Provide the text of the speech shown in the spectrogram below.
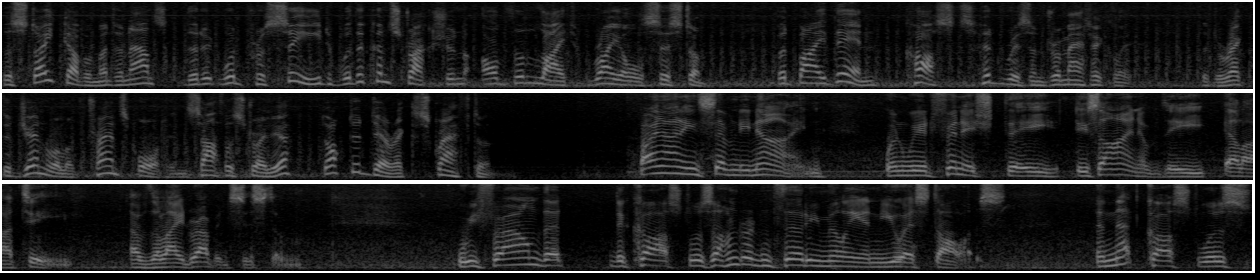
the state government announced that it would proceed with the construction of the light rail system. But by then, costs had risen dramatically. The Director General of Transport in South Australia, Dr. Derek Scrafton. By 1979, when we had finished the design of the LRT, of the light rapid system, we found that the cost was 130 million US dollars. And that cost was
